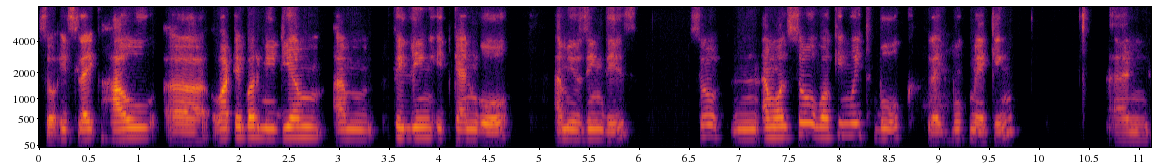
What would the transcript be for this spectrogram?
So it's like how uh, whatever medium i'm feeling it can go i'm using this. So i'm also working with book like bookmaking. And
